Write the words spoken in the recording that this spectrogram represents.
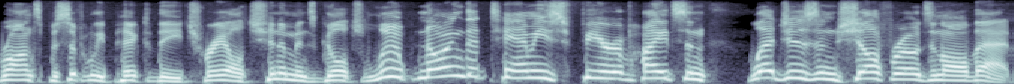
Ron specifically picked the trail Chinnaman's Gulch Loop, knowing that Tammy's fear of heights and ledges and shelf roads and all that.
